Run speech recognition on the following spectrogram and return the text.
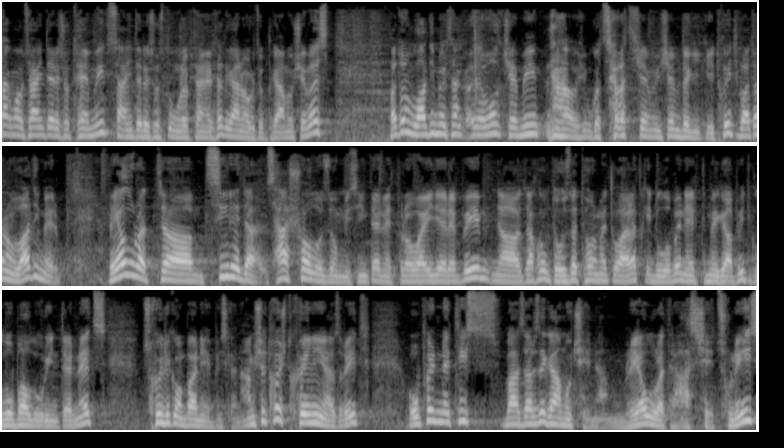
საკმაოდ საინტერესო თემით, საინტერესო სტუმრებთან ერთად განვაგრძობთ გამოშვებას. ბატონო ვლადიმერთან ყავალ ჩემი უკაცრავად ჩემი შემდეგი კითხვით. ბატონო ვლადიმერ, რეალურად მცირე და საშუალო ზომის ინტერნეტ პროვაიდერები დაახლოებით 32 ლარად ყიდულობენ 1 მეგაბიტ გლობალურ ინტერნეტს მსხვილი კომპანიებისგან. ამ შემთხვევაში თქვენი აზრით, OpenNet-ის ბაზარზე გამოჩენა რეალურად რას შეცვლის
